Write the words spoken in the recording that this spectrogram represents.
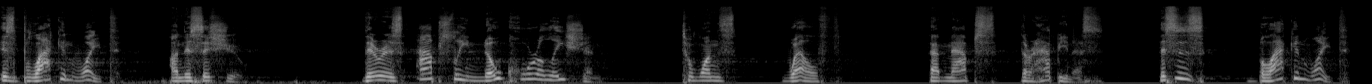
is black and white on this issue. There is absolutely no correlation to one's wealth that maps their happiness. This is black and white.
